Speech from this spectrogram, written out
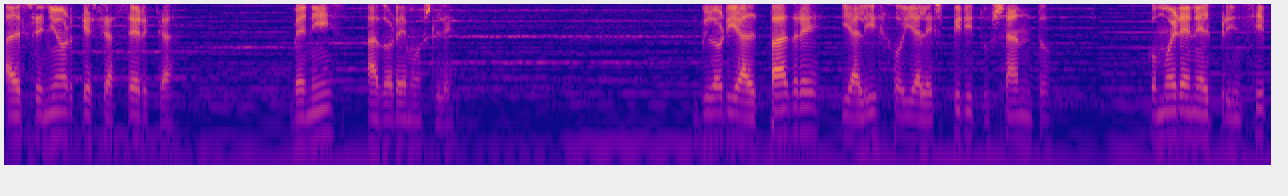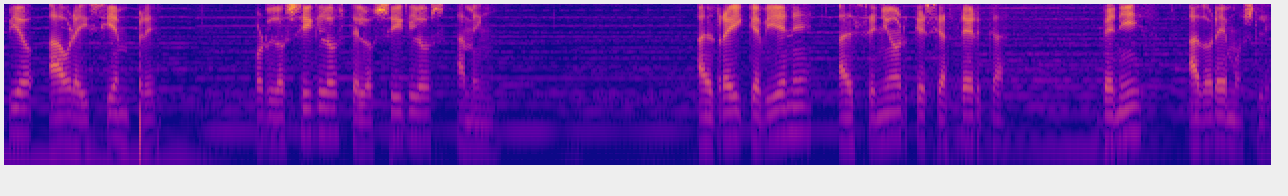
al Señor que se acerca, venid, adorémosle. Gloria al Padre y al Hijo y al Espíritu Santo, como era en el principio, ahora y siempre, por los siglos de los siglos. Amén. Al Rey que viene, al Señor que se acerca, venid, adorémosle.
